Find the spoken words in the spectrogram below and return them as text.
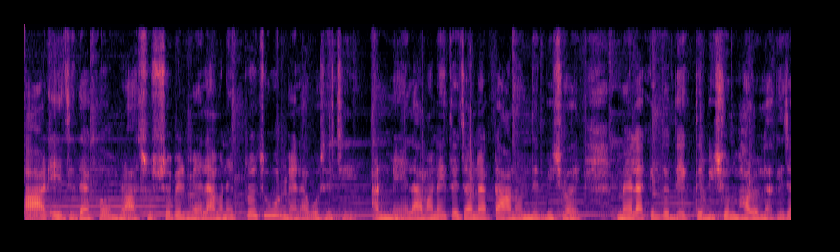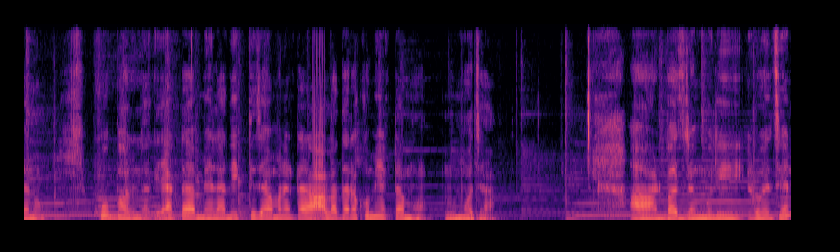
আর এই যে দেখো, রাস উৎসবের মেলা মানে প্রচুর মেলা বসেছে। আর মেলা মানেই তো জানো একটা আনন্দের বিষয়। মেলা কিন্তু দেখতে ভীষণ ভালো লাগে, জানো? খুব ভালো লাগে। একটা মেলা দেখতে যাওয়া মানে একটা আলাদা রকমই একটা মজা। আর বজরংবলী রয়েছেন।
